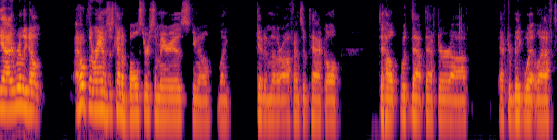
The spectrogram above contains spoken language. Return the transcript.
yeah, I really don't. I hope the Rams just kind of bolster some areas, you know, like get another offensive tackle to help with depth after uh, after Big Whit left.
